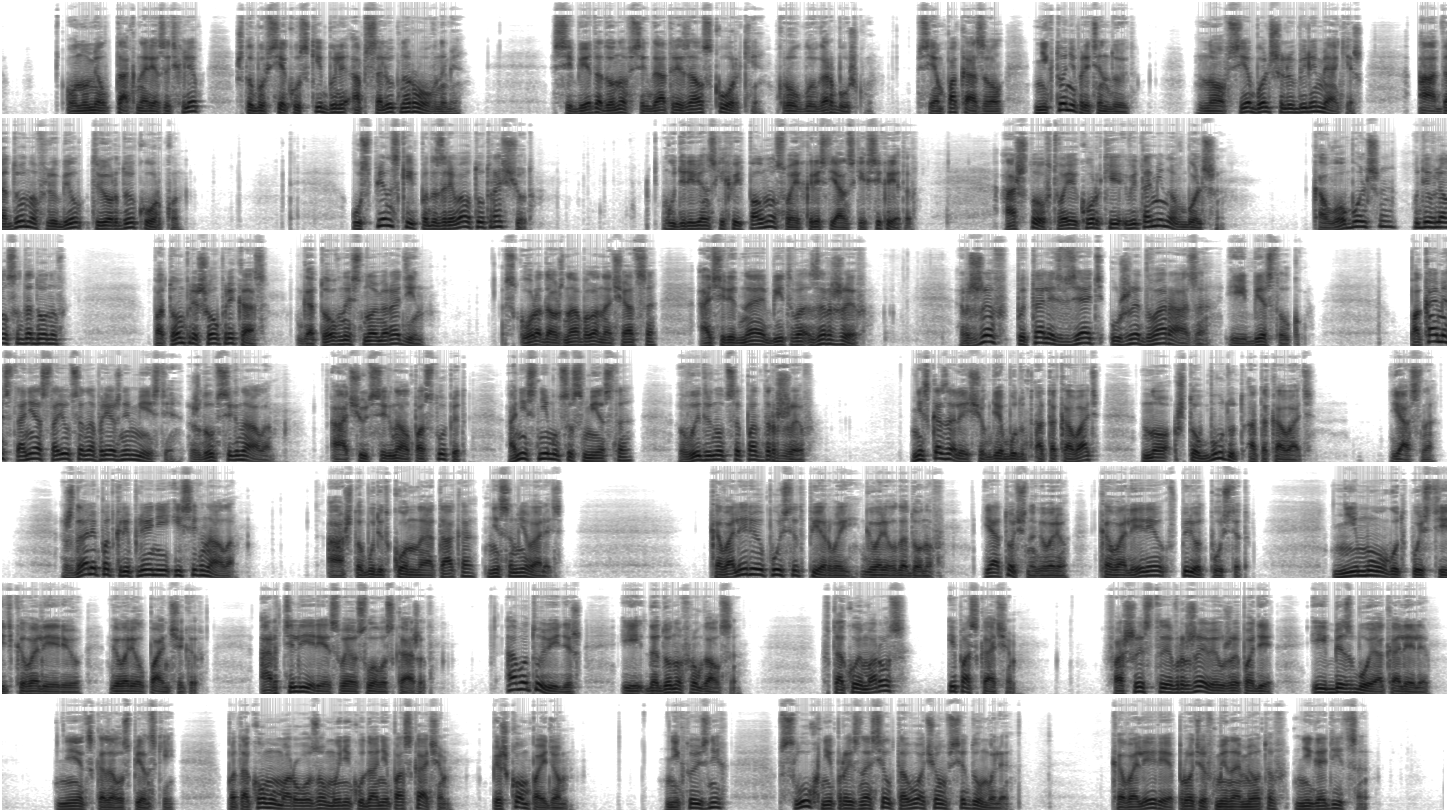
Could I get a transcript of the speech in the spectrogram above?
Он умел так нарезать хлеб, чтобы все куски были абсолютно ровными. Себе Додонов всегда отрезал с корки, круглую горбушку. Всем показывал, никто не претендует. Но все больше любили мякиш, а Додонов любил твердую корку. Успенский подозревал тут расчет. У деревенских ведь полно своих крестьянских секретов. А что, в твоей корке витаминов больше? Кого больше? удивлялся Додонов. Потом пришел приказ. Готовность номер один. Скоро должна была начаться очередная битва за Ржев. Ржев пытались взять уже два раза, и без толку. Пока мест они остаются на прежнем месте, ждут сигнала. А чуть сигнал поступит, они снимутся с места, выдвинутся под Ржев. Не сказали еще, где будут атаковать, но что будут атаковать, ясно. Ждали подкреплений и сигнала. А что будет конная атака, не сомневались. «Кавалерию пустят первой», — говорил Додонов. «Я точно говорю, кавалерию вперед пустят». «Не могут пустить кавалерию», — говорил Панчиков. «Артиллерия свое слово скажет». «А вот увидишь», — и Додонов ругался. «В такой мороз и поскачем». «Фашисты в Ржеве уже, поди, и без боя околели». «Нет», — сказал Успенский, — «по такому морозу мы никуда не поскачем. Пешком пойдем». Никто из них вслух не произносил того, о чем все думали. Кавалерия против минометов не годится.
